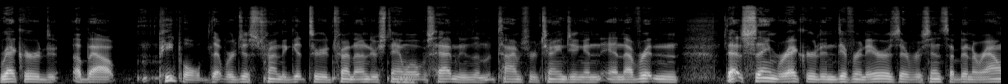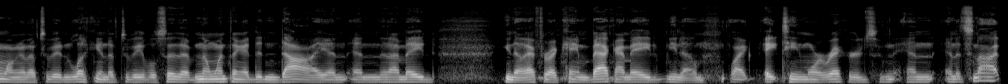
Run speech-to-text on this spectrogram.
record about people that were just trying to get through, trying to understand what was happening to them. The times were changing, and, and I've written that same record in different eras ever since. I've been around long enough to be lucky enough to be able to say that. No one thing I didn't die, and and then I made you know, after I came back, I made, you know, like 18 more records. And, and, and it's not,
